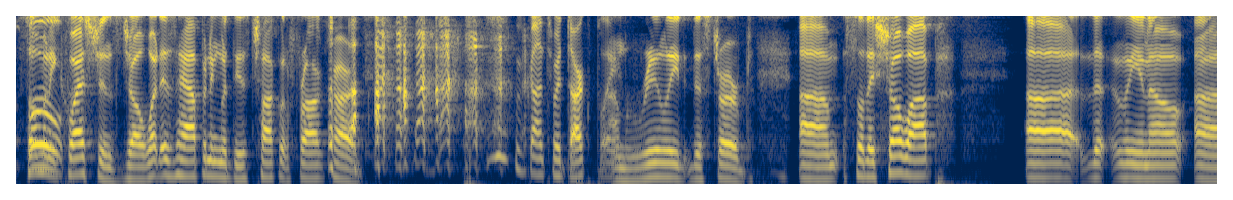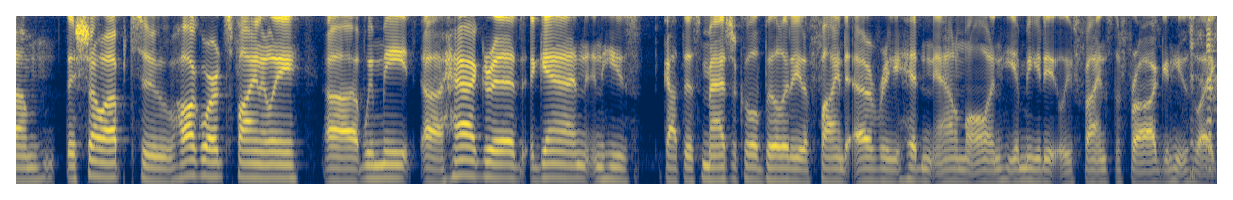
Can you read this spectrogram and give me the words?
so many questions, Joe. What is happening with these chocolate frog cards? We've gone to a dark place. I'm really disturbed. Um, so they show up. Uh, the, you know, um, they show up to Hogwarts finally. Uh, we meet uh, Hagrid again, and he's got this magical ability to find every hidden animal, and he immediately finds the frog, and he's like,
